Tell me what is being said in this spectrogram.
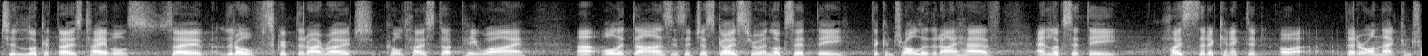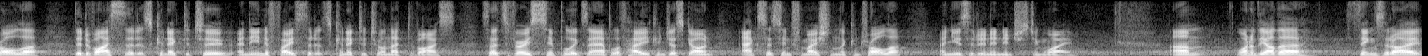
to look at those tables. So a little script that I wrote called host.py, uh, all it does is it just goes through and looks at the, the controller that I have and looks at the hosts that are connected or that are on that controller, the device that it's connected to, and the interface that it's connected to on that device. So it's a very simple example of how you can just go and access information on the controller and use it in an interesting way. Um, one of the other things that I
